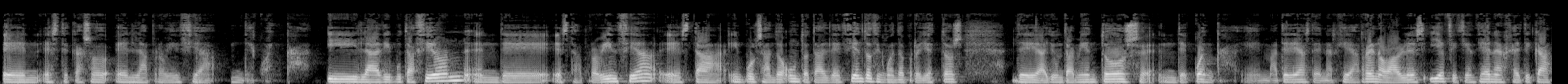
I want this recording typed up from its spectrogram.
en este caso en la provincia de Cuenca y la Diputación de esta provincia está impulsando un total de 150 proyectos de ayuntamientos eh, de Cuenca en materias de energías renovables y eficiencia energética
